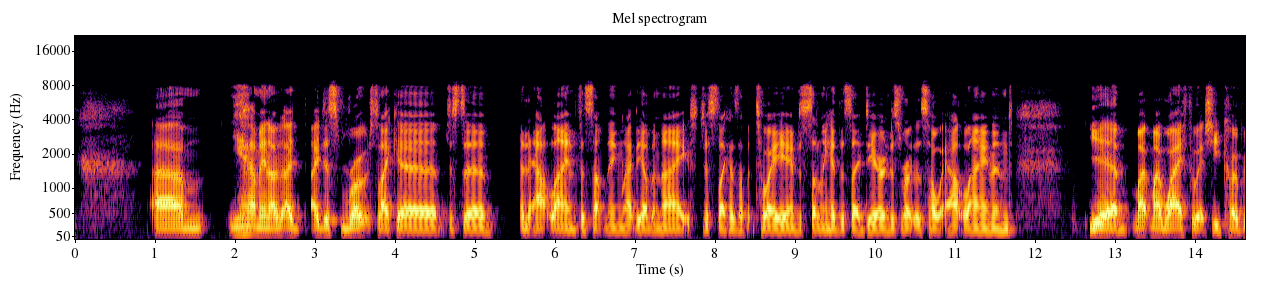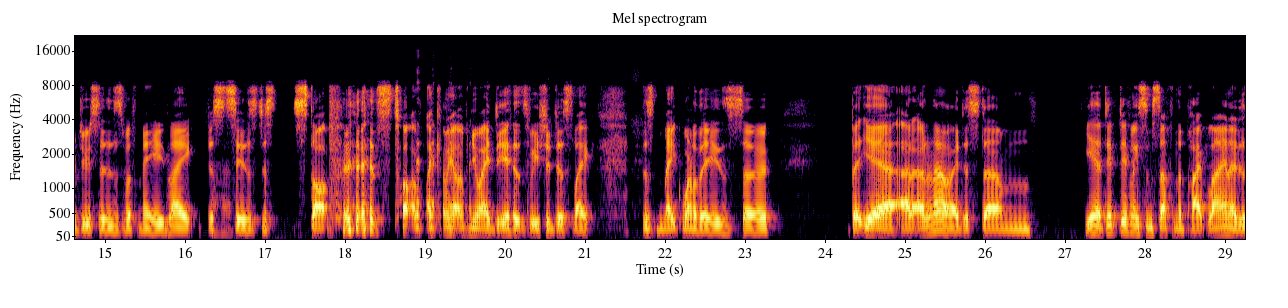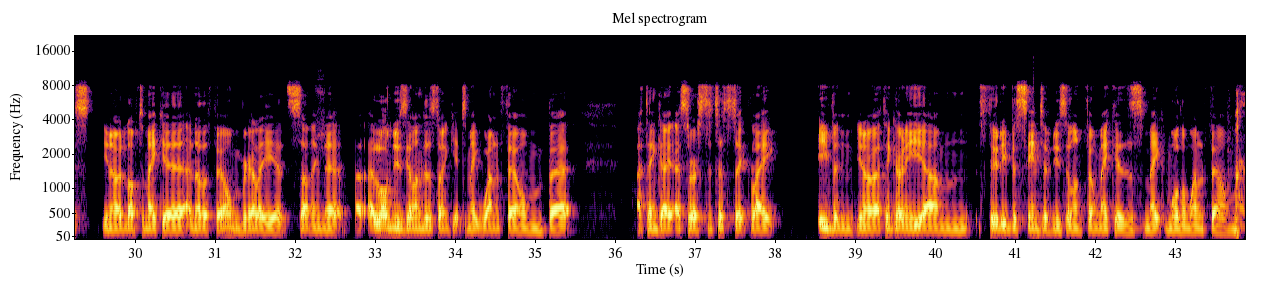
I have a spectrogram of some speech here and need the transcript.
um, yeah, I mean, I, I I just wrote like a just a an outline for something like the other night, just like I was up at 2 a.m., just suddenly had this idea and just wrote this whole outline. And yeah, my, my wife, who actually co produces with me, like just uh-huh. says, just stop, stop, like coming up with new ideas. We should just like, just make one of these. So, but yeah, I, I don't know. I just, um, yeah, def- definitely some stuff in the pipeline. I just, you know, I'd love to make a, another film. Really, it's something that a lot of New Zealanders don't get to make one film, but I think I, I saw a statistic like even, you know, I think only um, thirty um, percent of New Zealand filmmakers make more than one film.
